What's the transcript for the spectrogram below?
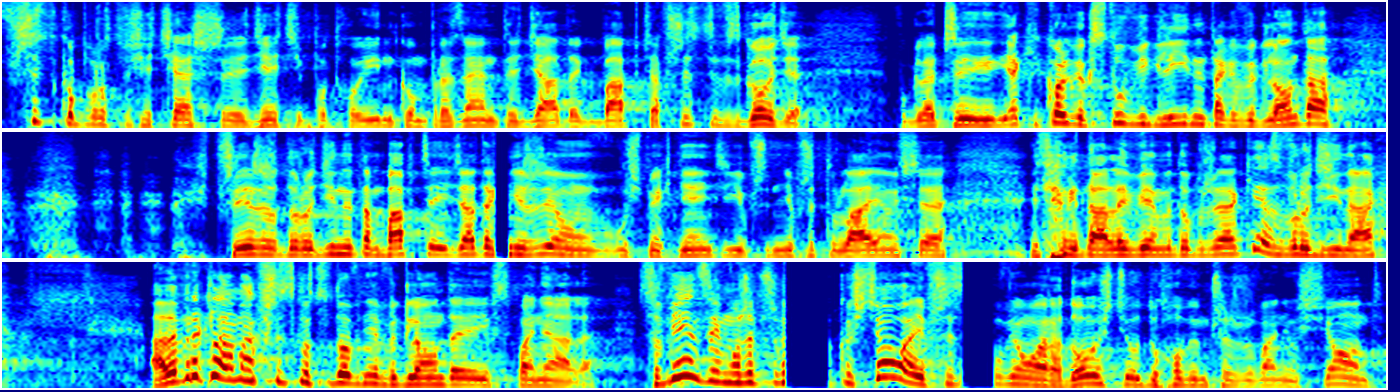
wszystko po prostu się cieszy. Dzieci pod choinką, prezenty, dziadek, babcia, wszyscy w zgodzie. W ogóle czy jakikolwiek stół wigilijny tak wygląda? Przyjeżdżasz do rodziny, tam babcia i dziadek nie żyją uśmiechnięci nie przytulają się i tak dalej. Wiemy dobrze jak jest w rodzinach. Ale w reklamach wszystko cudownie wygląda i wspaniale. Co więcej, może przychodzić do kościoła i wszyscy mówią o radości, o duchowym przeżywaniu świąt,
